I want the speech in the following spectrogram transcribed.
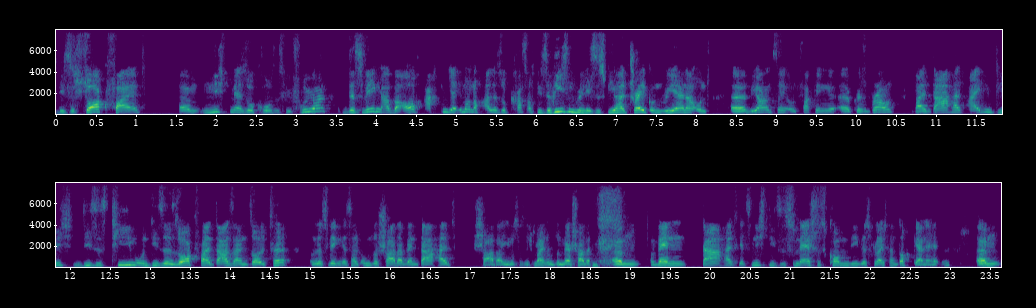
dieses Sorgfalt ähm, nicht mehr so groß ist wie früher. Deswegen aber auch achten ja immer noch alle so krass auf diese Riesen-Releases wie halt Drake und Rihanna und äh, Beyoncé und fucking äh, Chris Brown, weil da halt eigentlich dieses Team und diese Sorgfalt da sein sollte. Und deswegen ist halt umso schade, wenn da halt, schade, ihr wisst, was ich meine, umso mehr schade, ähm, wenn da halt jetzt nicht diese Smashes kommen, die wir es vielleicht dann doch gerne hätten. Ähm,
